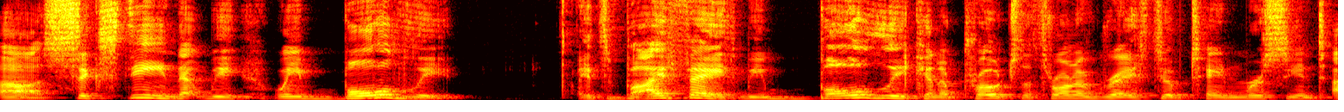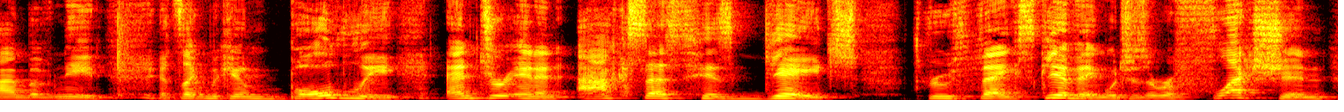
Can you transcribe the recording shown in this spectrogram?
uh, 16, that we, we boldly it's by faith we boldly can approach the throne of grace to obtain mercy in time of need. It's like we can boldly enter in and access his gates through thanksgiving, which is a reflection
